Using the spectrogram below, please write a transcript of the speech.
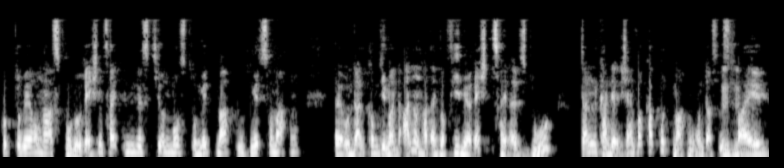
Kryptowährung hast, wo du Rechenzeit investieren musst, um mitmachen, um mitzumachen, äh, und dann kommt jemand an und hat einfach viel mehr Rechenzeit als du, dann kann der dich einfach kaputt machen. Und das ist mhm. bei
